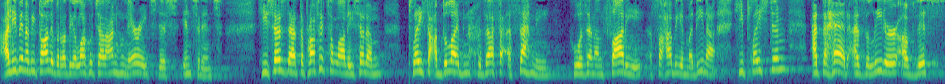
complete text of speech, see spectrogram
Ali bin Abi Talib radiallahu anhu narrates this incident. He says that the Prophet placed Abdullah ibn Hudhafa as-Sahmi, who was an Ansari, a Sahabi of Medina, he placed him at the head as the leader of this,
